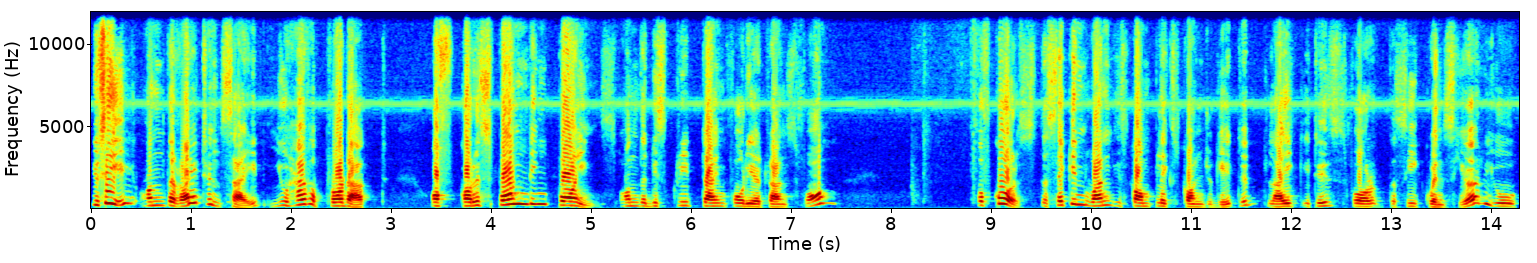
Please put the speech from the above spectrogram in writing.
You see on the right hand side you have a product of corresponding points on the discrete time Fourier transform. Of course, the second one is complex conjugated like it is for the sequence here. You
